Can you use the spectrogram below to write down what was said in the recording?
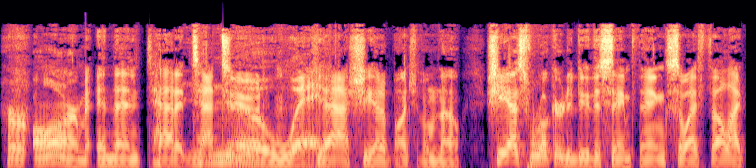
her arm and then had it tattooed. No way. Yeah, she had a bunch of them though. She asked Rooker to do the same thing, so I felt I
